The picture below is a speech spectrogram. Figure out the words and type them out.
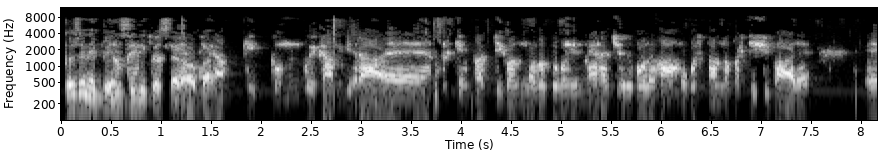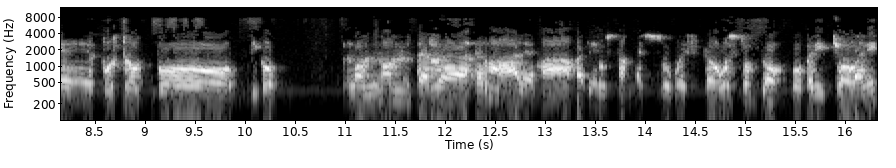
Cosa ne pensi di questa che- roba? Che comunque cambierà, eh, perché infatti con, proprio con il manager volevamo quest'anno partecipare, eh, purtroppo dico non, non per, per male, ma Amadeus ha messo questo, questo blocco per i giovani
